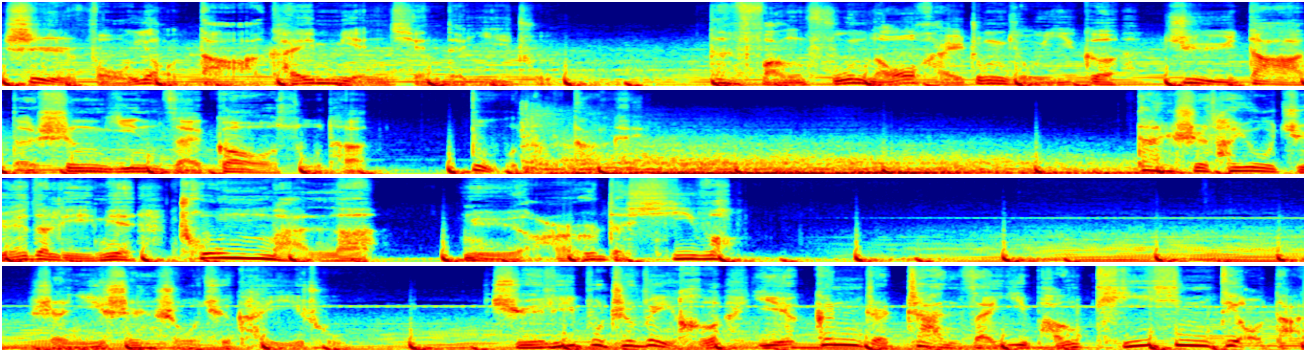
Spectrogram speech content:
是否要打开面前的衣橱，但仿佛脑海中有一个巨大的声音在告诉他不能打开。但是他又觉得里面充满了女儿的希望。沈怡伸手去开衣橱。雪梨不知为何也跟着站在一旁，提心吊胆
